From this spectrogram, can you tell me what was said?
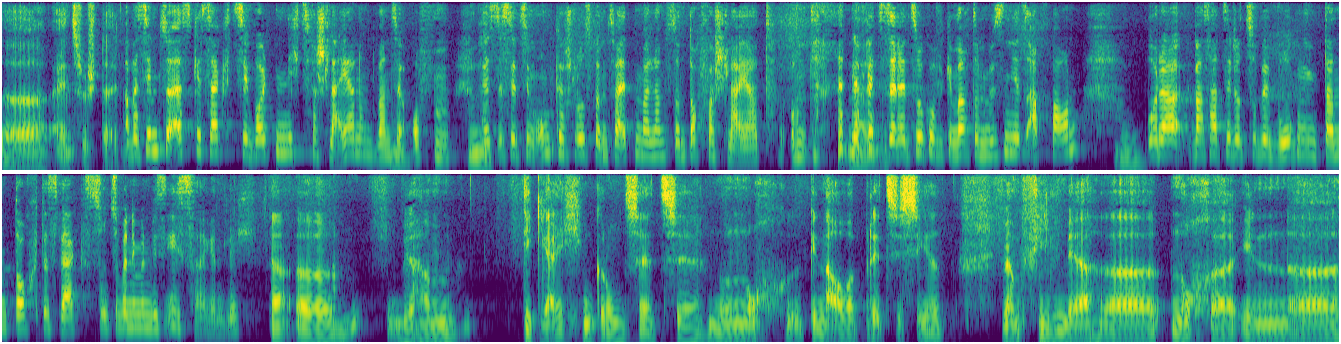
äh, einzusteigen. Aber Sie haben zuerst gesagt, Sie wollten nichts verschleiern und waren sehr mhm. offen. Mhm. Heißt das jetzt im Umkehrschluss, beim zweiten Mal haben Sie dann doch verschleiert und eine Nein. bessere Zukunft gemacht und müssen jetzt abbauen? Mhm. Oder was hat Sie dazu bewogen, dann doch das Werk so zu übernehmen, wie es ist eigentlich? Ja, äh, wir haben die gleichen Grundsätze nur noch genauer präzisiert. Wir haben viel mehr äh, noch äh, in äh,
